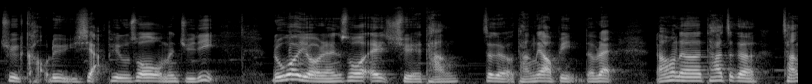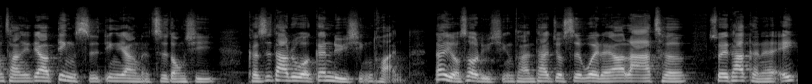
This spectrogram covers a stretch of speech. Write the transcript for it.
去考虑一下。譬如说我们举例，如果有人说，哎，血糖这个有糖尿病，对不对？然后呢，他这个常常一定要定时定量的吃东西。可是他如果跟旅行团，那有时候旅行团他就是为了要拉车，所以他可能诶，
